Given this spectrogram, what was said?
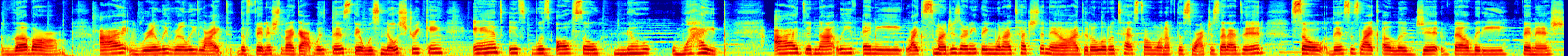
the bomb. I really, really liked the finish that I got with this. There was no streaking and it was also no wipe. I did not leave any like smudges or anything when I touched the nail. I did a little test on one of the swatches that I did. So this is like a legit velvety finish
